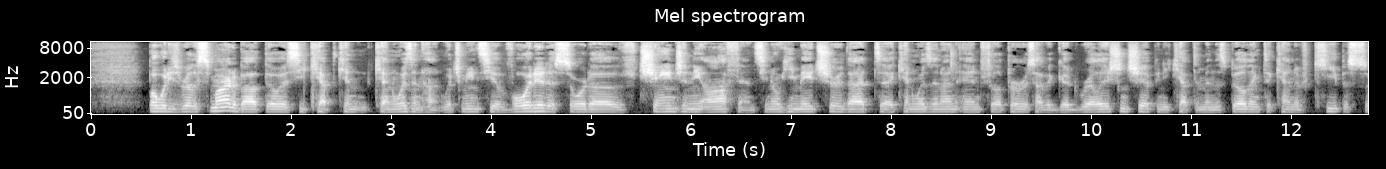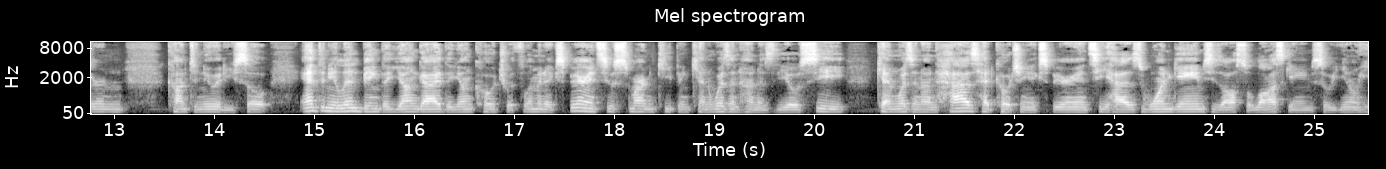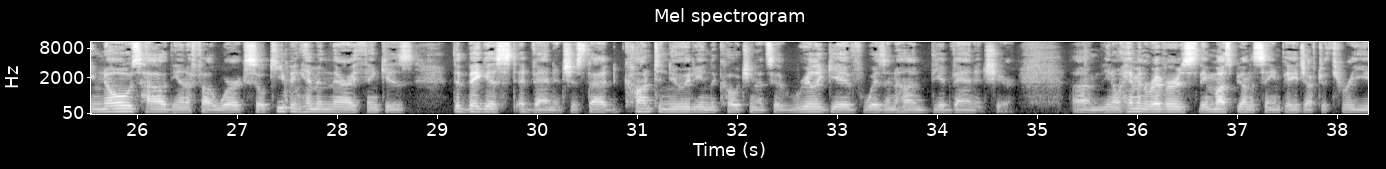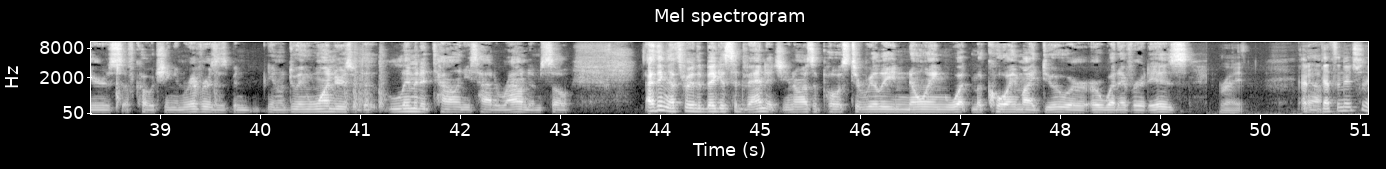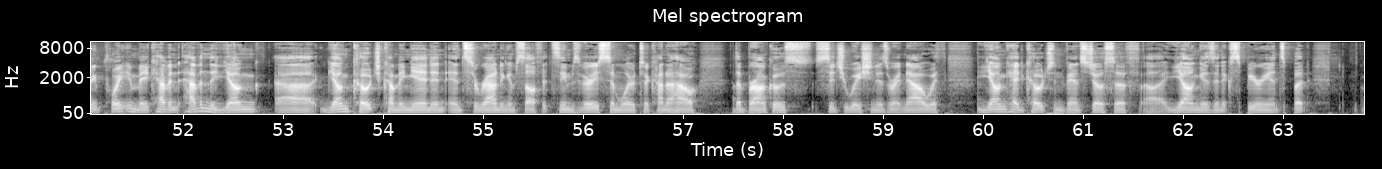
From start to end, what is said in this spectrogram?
But what he's really smart about, though, is he kept Ken, Ken Whisenhunt, which means he avoided a sort of change in the offense. You know, he made sure that uh, Ken Whisenhunt and Philip Rivers have a good relationship, and he kept them in this building to kind of keep a certain continuity. So Anthony Lynn, being the young guy, the young coach with limited experience, he was smart in keeping Ken Whisenhunt as the OC. Ken Whisenhunt has head coaching experience. He has won games. He's also lost games. So, you know, he knows how the NFL works. So keeping him in there, I think, is – the biggest advantage. Just that continuity in the coaching that's going to really give Whisenhunt the advantage here. Um, you know, him and Rivers, they must be on the same page after three years of coaching. And Rivers has been, you know, doing wonders with the limited talent he's had around him. So I think that's really the biggest advantage, you know, as opposed to really knowing what McCoy might do or, or whatever it is. Right. Yeah. That's an interesting point you make. Having having the young uh, young coach coming in and, and surrounding himself, it seems very similar to kind of how the Broncos situation is right now with young head coach and Vance Joseph. Uh, young is an experience, but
